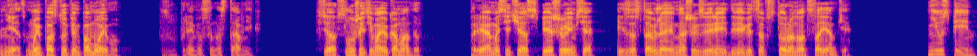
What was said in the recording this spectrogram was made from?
Нет, мы поступим по-моему», — заупрямился наставник. «Все, слушайте мою команду. Прямо сейчас спешиваемся и заставляем наших зверей двигаться в сторону от стоянки». «Не успеем».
